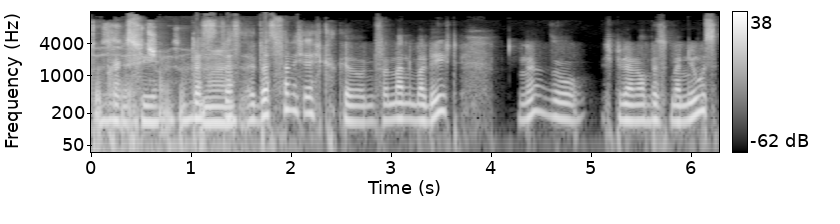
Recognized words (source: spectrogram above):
das Drecksvieh. ist echt scheiße. Das, naja. das, äh, das fand ich echt kacke. Und wenn man überlegt, ne, so, ich bin ja noch ein bisschen bei News,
